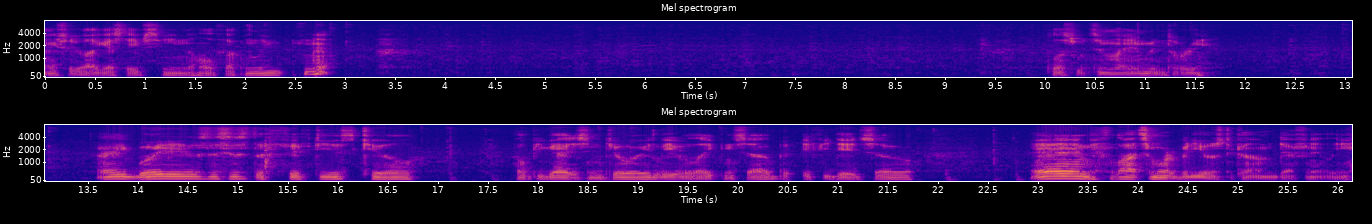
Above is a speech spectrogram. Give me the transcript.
Actually, well, I guess they've seen the whole fucking loot. Plus what's in my inventory. Alright boys, this is the 50th kill. Hope you guys enjoyed. Leave a like and sub if you did so. And lots more videos to come, definitely.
